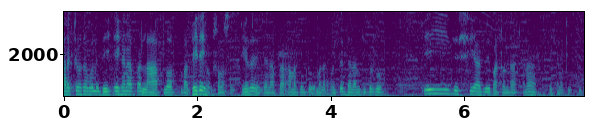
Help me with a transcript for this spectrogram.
আরেকটা কথা বলে দিই, এখানে আপনার লাভ লস বা যেটাই হোক সমস্যা ঠিক আছে? দেন আপনার, আমার কিন্তু মানে হয়েছে দেন আমি কী করব? এই যে শেয়ার যে বাটনটা আছে না, এখানে ক্লিক দিব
